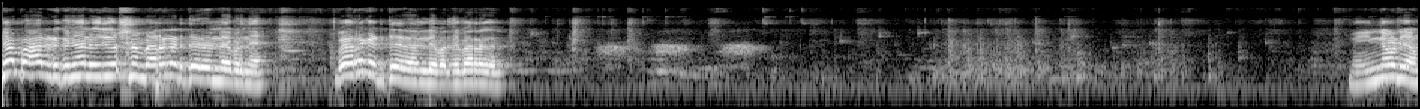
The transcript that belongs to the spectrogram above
ഞാൻ പാലെടുക്കും ഞാൻ ഒരു കഷ്ണം വിറക് എടുത്തു തരാനല്ലേ പറഞ്ഞേ? വിറക് എടുത്തു തരാനല്ലേ പറഞ്ഞേ വിറക്? നിന്നോട് ഞാൻ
